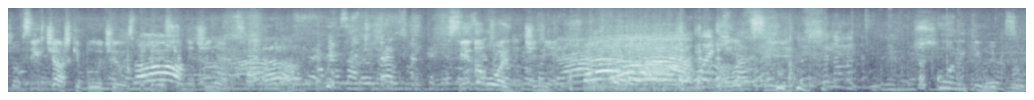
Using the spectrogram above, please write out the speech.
Що, всіх чашки получились потрясені чи ні? Всі довольні чи ні? Молодці. Коників ліплю.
